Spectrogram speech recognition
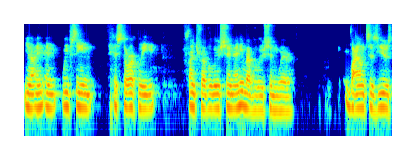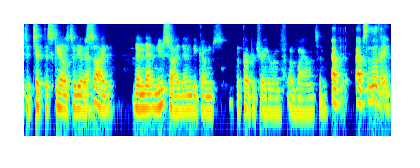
You know, and and we've seen historically French Revolution, any revolution where violence is used to tip the scales to the other Yeah. side, then that new side then becomes the perpetrator of, of violence. And absolutely.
